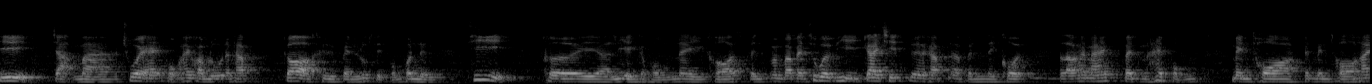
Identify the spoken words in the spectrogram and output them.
ที่จะมาช่วยให้ผมให้ความรู้นะครับ ก็คือเป็นลูกศิษย์ผมคนหนึ่งที่ เคยเรียนกับผมในคอร์สเป็นมันมาเป็นซูเปอร์พีใกล้ชิดด้วยนะครับแล้วเป็นในโค้ดเราให้มาให้เป็นให้ผมเมนทอร์เป็นเมนทอร์ให้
